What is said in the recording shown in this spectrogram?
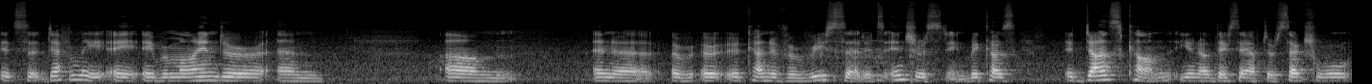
it's a, definitely a, a reminder and um, and a, a, a, kind of a reset. It's interesting because it does come, you know, they say after a sexual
